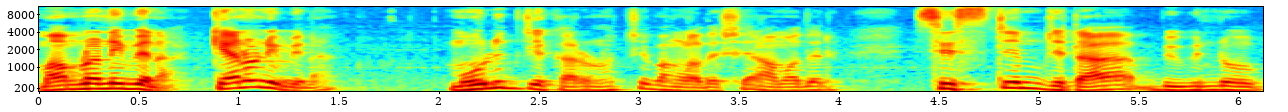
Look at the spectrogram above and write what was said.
মামলা নিবে না, কেন নিবে না? মৌলিক যে কারণ হচ্ছে বাংলাদেশে আমাদের সিস্টেম যেটা, বিভিন্ন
